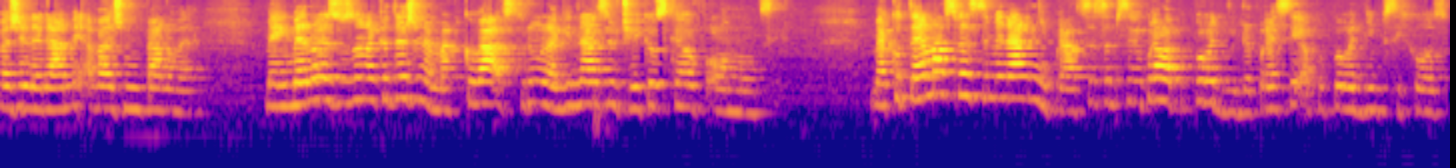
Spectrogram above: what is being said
Vážené dámy a vážení pánové, mé jméno je Zuzana Kateřina Marková a studuji na gymnáziu Čejkovského v Olomouci. Jako téma své seminární práce jsem si vybrala poporodní depresi a poporodní psychózu.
